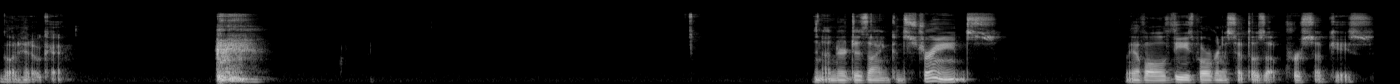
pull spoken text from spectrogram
Go ahead and hit OK. and under design constraints, we have all of these, but we're going to set those up per subcase.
